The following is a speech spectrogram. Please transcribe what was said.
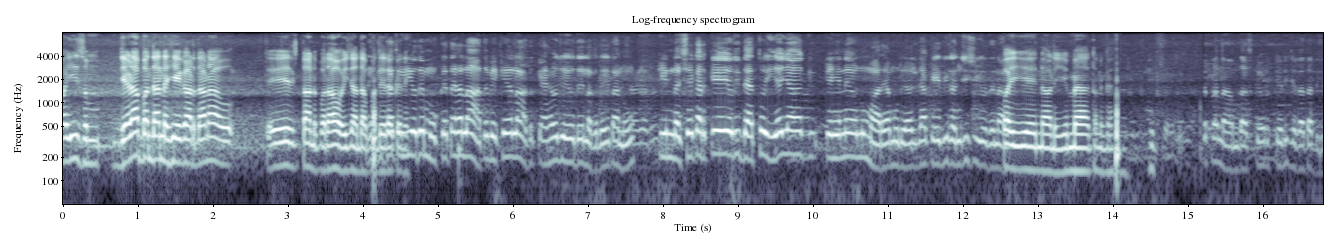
ਭਾਈ ਸਮ- ਜਿਹੜਾ ਬੰਦਾ ਨਸ਼ੇ ਕਰਦਾ ਨਾ ਉਹ ਤੇ ਤੁਹਾਨੂੰ ਪਤਾ ਹੋ ਹੀ ਜਾਂਦਾ ਬੰਦੇ ਦਾ ਕਦੇ। ਉਹਦੇ ਮੌਕੇ ਤੇ ਹਾਲਾਤ ਵੇਖੇ ਹਾਲਾਤ ਕਿਹੋ ਜਿਹੇ ਉਹਦੇ ਲੱਗਦੇ ਤੁਹਾਨੂੰ? ਕਿ ਨਸ਼ੇ ਕਰਕੇ ਉਹਦੀ ਡੈਥ ਹੋਈ ਹੈ ਜਾਂ ਕਿ- ਕਿਸੇ ਨੇ ਉਹਨੂੰ ਮਾਰਿਆ ਮੁਰਿਆ ਜਾਂ ਕਿਸੇ ਦੀ ਰੰਜਿਸ਼ ਸੀ ਉਹਦੇ ਨਾਲ? ਭਾਈ ਇਹ ਨਾ ਨਹੀਂ ਜੀ, ਮੈਂ ਤੁਹਾਨੂੰ ਕਹਿੰਦਾ। ਆਪਣਾ ਨਾਮ ਦੱਸ ਕੇ ਔਰ ਕਿਹੜੀ ਜਗ੍ਹਾ ਤੁਹਾਡੀ?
